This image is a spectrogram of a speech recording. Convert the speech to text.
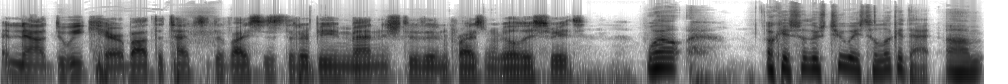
now, do we care about the types of devices that are being managed through the enterprise mobility suite? Well, okay. So there's two ways to look at that. Um,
